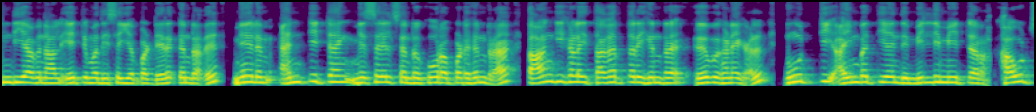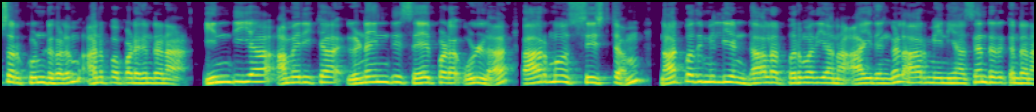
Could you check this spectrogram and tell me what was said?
இந்தியாவினால் ஏற்றுமதி செய்யப்பட்டிருக்கின்றது. மேலும் ஆன்டி டேங்க் மிசைல்ஸ் என்று கூறப்படுகின்ற தாங்கிகளை தகர்த்தெறிகின்ற ஏவுகணைகள் நூற்றி ஐம்பத்தி ஐந்து மில்லிமீட்டர் ஹவுட்சர் குண்டுகளும் அனுப்பப்படுகின்றன. இந்தியா அமெரிக்கா இணைந்து செயற்பட உள்ள கார்மோ சிஸ்டம் நாற்பது மில்லியன் டாலர் பெறுமதியான ஆயுதங்கள் ஆர்மீனியா சென்றிருக்கின்றன.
